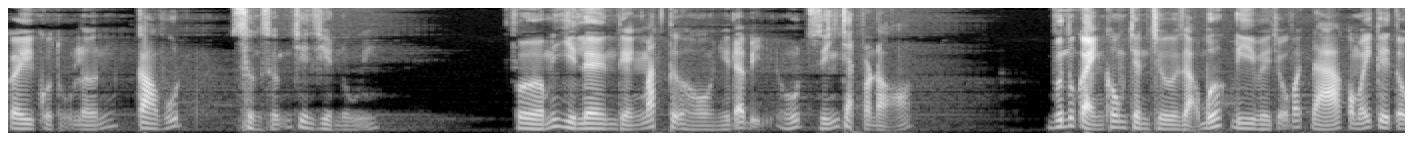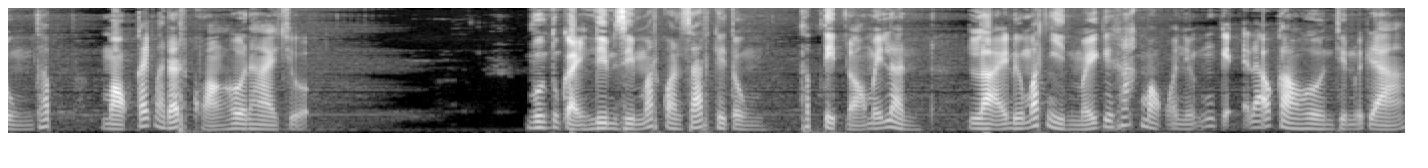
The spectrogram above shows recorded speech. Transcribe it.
cây cổ thụ lớn, cao vút, sừng sững trên diền núi. Vừa mới nhìn lên thì ánh mắt tự hồ như đã bị hút dính chặt vào đó. Vương Tu Cảnh không chần chừ dạo bước đi về chỗ vách đá có mấy cây tùng thấp, mọc cách mặt đất khoảng hơn hai trượng. Vương Tu Cảnh lim dim mắt quan sát cây tùng thấp tịt đó mấy lần, lại đưa mắt nhìn mấy cây khác mọc ở những kẽ đáo cao hơn trên vách đá,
